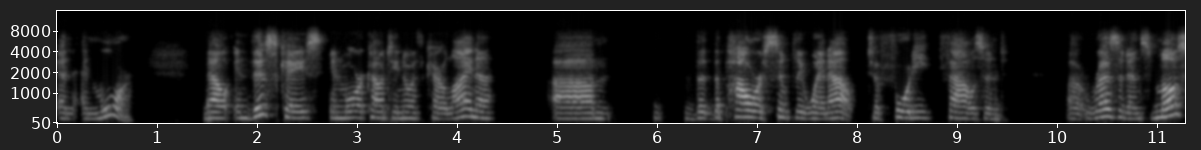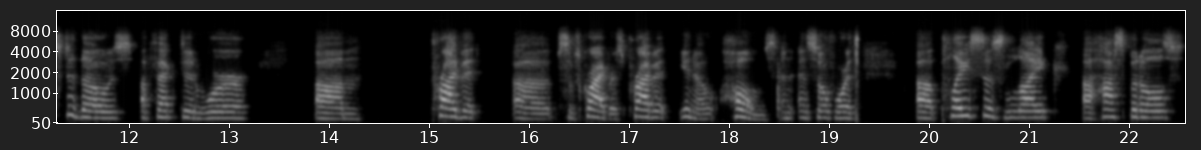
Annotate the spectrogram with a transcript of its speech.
and, and more now in this case in moore county north carolina um, the, the power simply went out to 40,000 uh, residents. Most of those affected were um, private uh, subscribers, private, you know, homes and, and so forth. Uh, places like uh, hospitals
